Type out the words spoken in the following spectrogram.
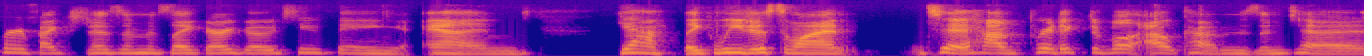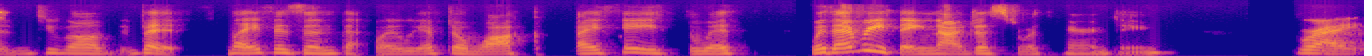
perfectionism is like our go-to thing. And yeah, like we just want to have predictable outcomes and to do well but life isn't that way. We have to walk by faith with with everything not just with parenting. Right.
